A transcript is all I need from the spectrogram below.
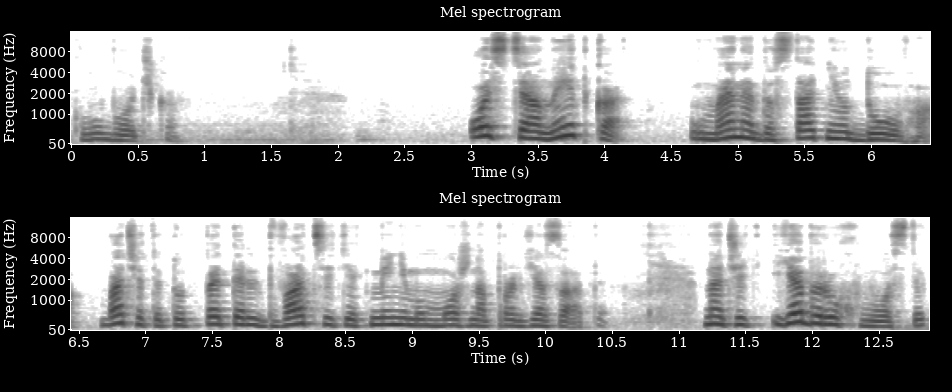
клубочка. Ось ця нитка у мене достатньо довга. Бачите, тут петель 20, як мінімум, можна пров'язати. Значить, я беру хвостик,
